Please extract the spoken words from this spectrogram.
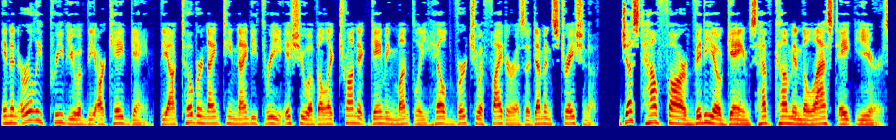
In an early preview of the arcade game, the October 1993 issue of Electronic Gaming Monthly hailed Virtua Fighter as a demonstration of just how far video games have come in the last eight years.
